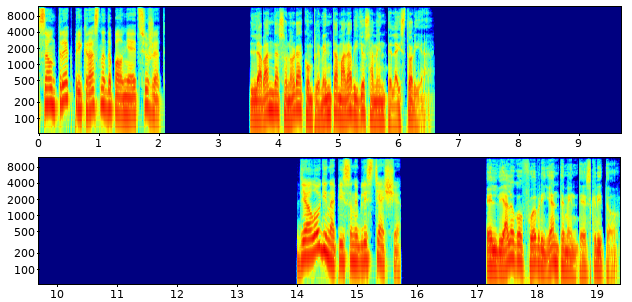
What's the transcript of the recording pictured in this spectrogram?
Саундтрек прекрасно дополняет сюжет. La banda sonora complementa maravillosamente la historia. Диалоги написаны блестяще. El diálogo fue brillantemente escrito.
